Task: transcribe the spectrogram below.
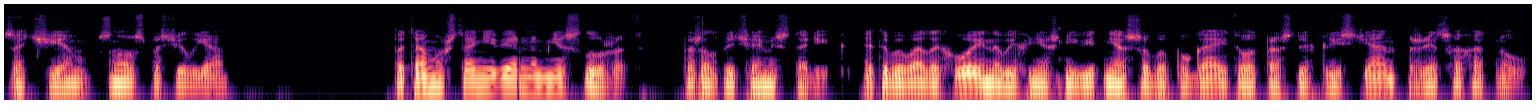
«Зачем?» — снова спросил я. «Потому что они верно мне служат», — пожал плечами старик. «Это бывалых воинов, их внешний вид не особо пугает, а вот простых крестьян жрец хохотнул.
